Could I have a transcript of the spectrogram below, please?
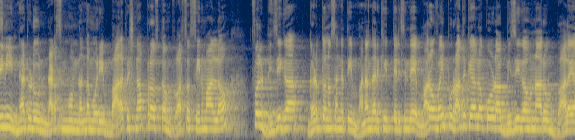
సినీ నటుడు నటసింహం నందమూరి బాలకృష్ణ ప్రస్తుతం వరుస సినిమాల్లో ఫుల్ బిజీగా గడుపుతున్న సంగతి మనందరికీ తెలిసిందే. మరోవైపు రాజకీయాల్లో కూడా బిజీగా ఉన్నారు బాలయ్య.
